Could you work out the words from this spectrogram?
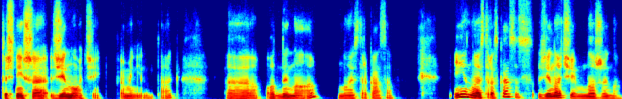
точніше, жіночий фемінін, так? Е, однина, nuestra casa. І nuestras casas жіночий множина.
